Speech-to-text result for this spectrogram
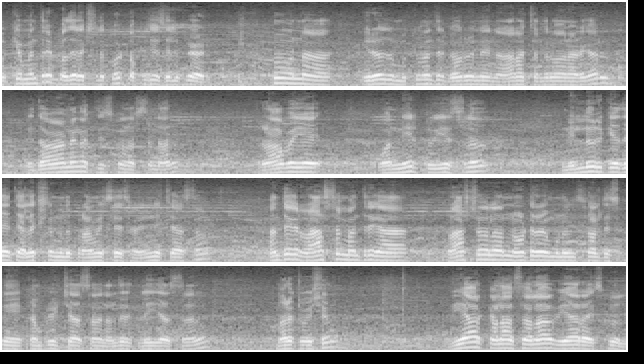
ముఖ్యమంత్రి పది లక్షల కోట్లు అప్పు చేసి వెళ్ళిపోయాడు. ఉన్న ఈరోజు ముఖ్యమంత్రి గౌరవనీయ నారా చంద్రబాబు నాయుడు గారు నిదానంగా తీసుకొని వస్తున్నారు. రాబోయే వన్ ఇయర్ టూ ఇయర్స్లో నెల్లూరుకి ఏదైతే ఎలక్షన్ ముందు ప్రామిస్ చేసాం అన్ని చేస్తాం. అంతేకాదు రాష్ట్ర మంత్రిగా రాష్ట్రంలో నూట ఇరవై మూడు మున్సిపాలిటీస్ని కంప్లీట్ చేస్తామని అందరికీ తెలియజేస్తున్నాను. మరొక విషయం విఆర్ కళాశాల విఆర్ హై స్కూల్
